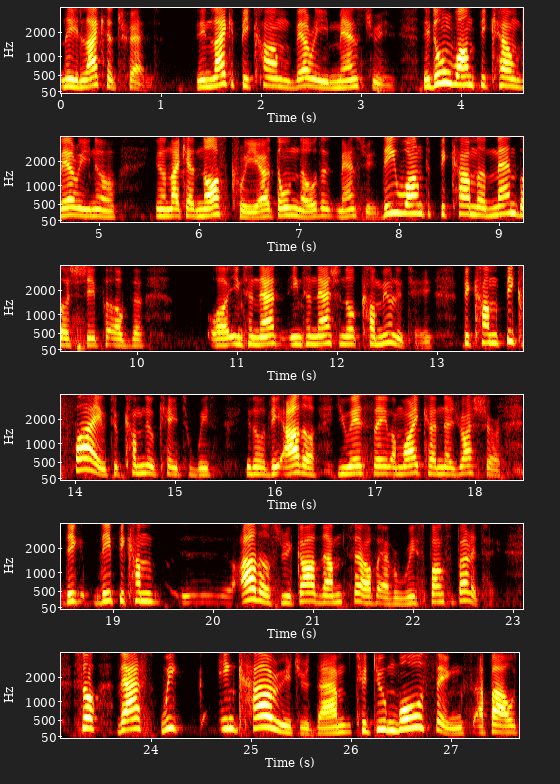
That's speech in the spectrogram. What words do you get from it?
they like the trend. They like become very mainstream. They don't want become very, you know, you know, like a North Korea, don't know the mainstream. They want to become a membership of the or internet international community, become big five to communicate with, you know, the other USA, America, and Russia. They, they become uh, others regard themselves as responsibility. So that's we encourage them to do more things about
